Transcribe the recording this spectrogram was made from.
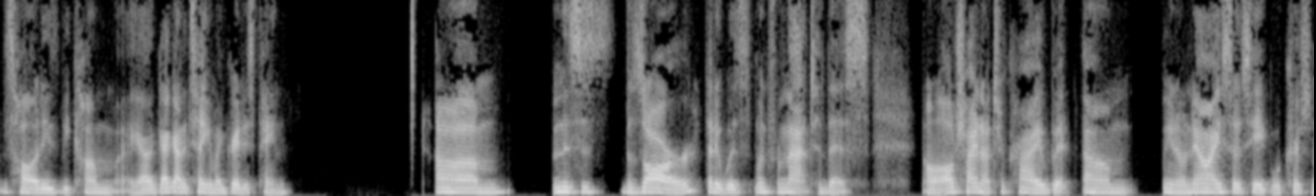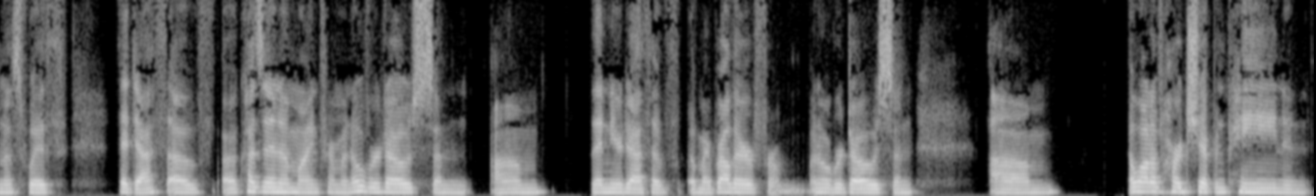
This holiday's become, I, I got to tell you, my greatest pain. Um, and this is bizarre that it was went from that to this. I'll, I'll try not to cry, but um, you know, now I associate with Christmas with the death of a cousin of mine from an overdose and um the near death of, of my brother from an overdose and um a lot of hardship and pain and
